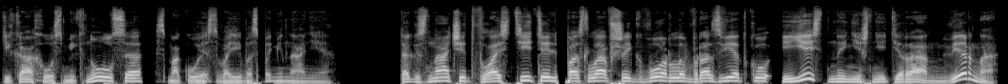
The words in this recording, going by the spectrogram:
Кикаха усмехнулся, смакуя свои воспоминания. Так значит, властитель, пославший Гворла в разведку, и есть нынешний тиран, верно?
